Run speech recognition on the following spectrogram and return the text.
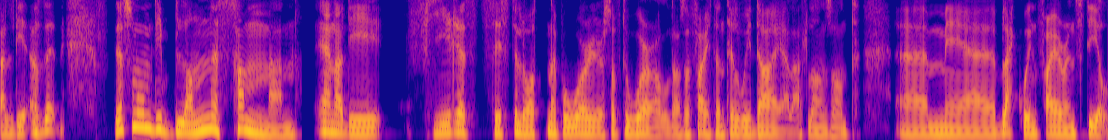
veldig altså det, det er som om de blander sammen en av de fire siste låtene på Warriors of the World, altså Fight Until We Die eller et eller annet sånt, eh, med Black Wind, Fire and Steel.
